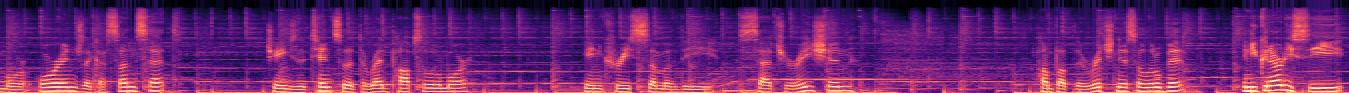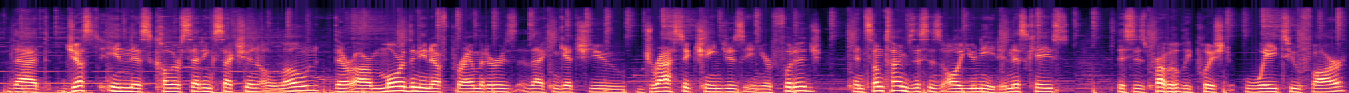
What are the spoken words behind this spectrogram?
more orange, like a sunset. Change the tint so that the red pops a little more. Increase some of the saturation. Pump up the richness a little bit. And you can already see that just in this color setting section alone, there are more than enough parameters that can get you drastic changes in your footage. And sometimes this is all you need. In this case, this is probably pushed way too far,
